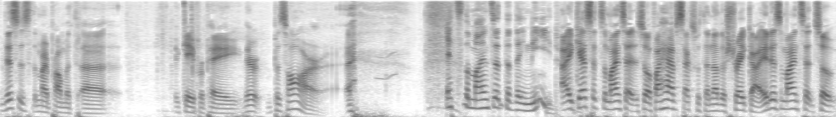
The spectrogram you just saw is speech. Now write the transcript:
this is the, my problem with uh, gay for pay. They're bizarre. It's the mindset that they need. I guess it's the mindset. So if I have sex with another straight guy, it is a mindset. So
